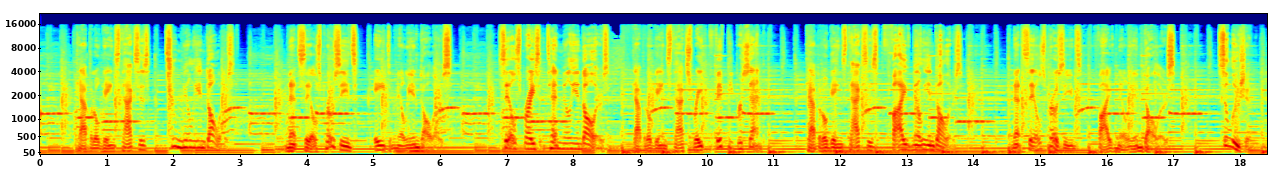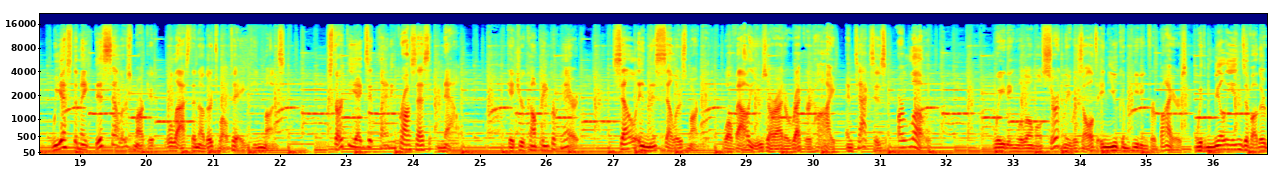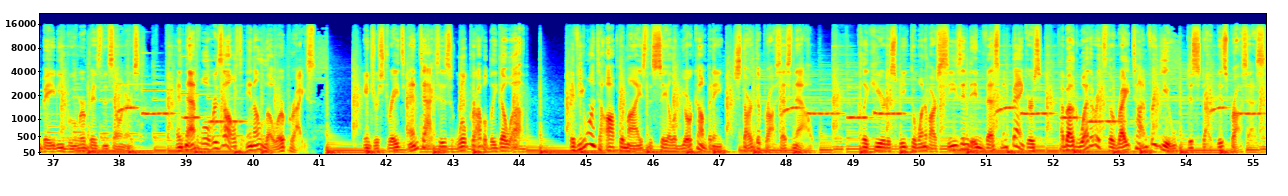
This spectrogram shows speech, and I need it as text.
Capital gains taxes $2 million. Net sales proceeds $8 million. Sales price $10 million, capital gains tax rate 50%. Capital gains taxes $5 million. Net sales proceeds $5 million. Solution we estimate this seller's market will last another 12 to 18 months. Start the exit planning process now. Get your company prepared. Sell in this seller's market while values are at a record high and taxes are low. Waiting will almost certainly result in you competing for buyers with millions of other baby boomer business owners, and that will result in a lower price. Interest rates and taxes will probably go up, if you want to optimize the sale of your company, start the process now. Click here to speak to one of our seasoned investment bankers about whether it's the right time for you to start this process.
